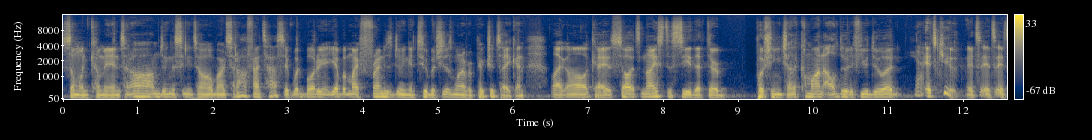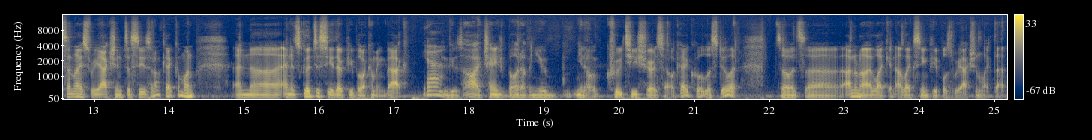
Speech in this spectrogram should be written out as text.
someone come in and said, "Oh, I'm doing the Sydney to Hobart." Said, "Oh, fantastic! What boat are you?" Yeah, but my friend is doing it too, but she doesn't want to have her picture taken. Like, oh, okay. So it's nice to see that they're pushing each other. Come on, I'll do it if you do it. Yeah. It's cute. It's it's it's a nice reaction to see. So okay, come on, and uh, and it's good to see that people are coming back. Yeah. And because oh, I changed boat. I have a new you know crew T-shirt. So okay, cool, let's do it. So it's uh, I don't know. I like it. I like seeing people's reaction like that.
